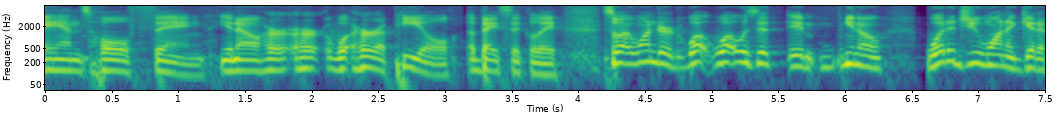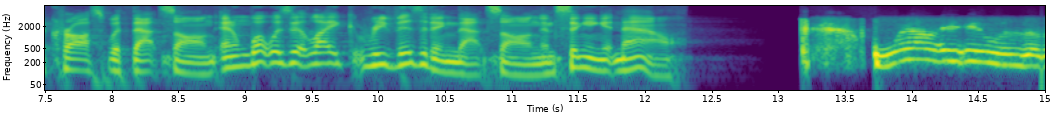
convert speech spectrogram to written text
Ann's whole thing, you know, her her her appeal, basically. So I wondered, what what was it, you know, what did you want to get across with that song, and what was it like revisiting that song and singing it now? Well, it, it was a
